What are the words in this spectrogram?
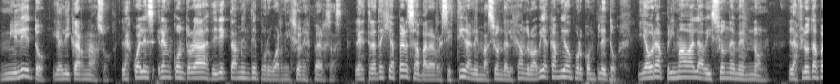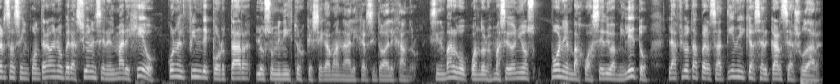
Mileto y Alicarnaso, las cuales eran controladas directamente por guarniciones persas. La estrategia persa para resistir a la invasión de Alejandro había cambiado por completo y ahora primaba la visión de Memnón, la flota persa se encontraba en operaciones en el mar Egeo, con el fin de cortar los suministros que llegaban al ejército de Alejandro. Sin embargo, cuando los macedonios ponen bajo asedio a Mileto, la flota persa tiene que acercarse a ayudar.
